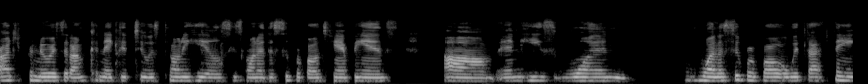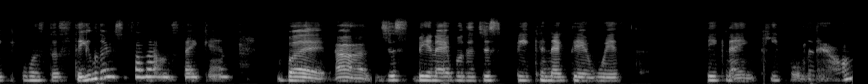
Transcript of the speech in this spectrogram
entrepreneurs that I'm connected to is Tony Hills. He's one of the Super Bowl champions. Um, and he's won won a Super Bowl with I think was the Steelers, if I'm not mistaken. But uh, just being able to just be connected with big name people now.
